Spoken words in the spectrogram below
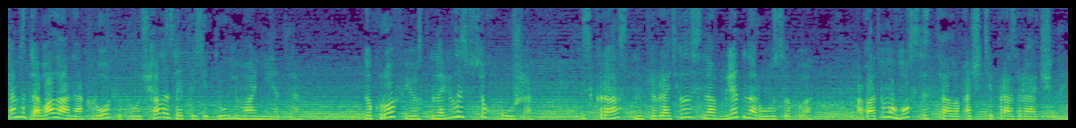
Там сдавала она кровь и получала за это еду и монеты. Но кровь ее становилась все хуже. Из красной превратилась она в бледно-розовую, а потом и вовсе стала почти прозрачной.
